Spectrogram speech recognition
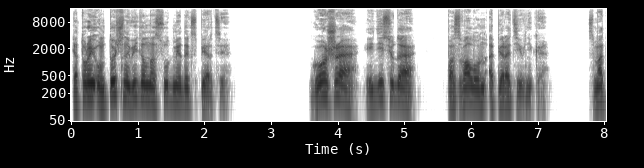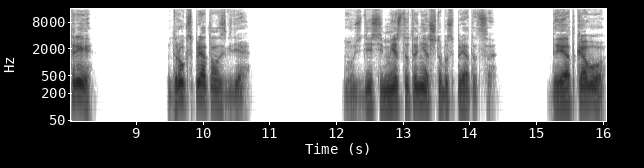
который он точно видел на судмедэксперте. «Гоша, иди сюда!» — позвал он оперативника. «Смотри! Вдруг спряталась где?» «Ну, здесь и места-то нет, чтобы спрятаться. Да и от кого?»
